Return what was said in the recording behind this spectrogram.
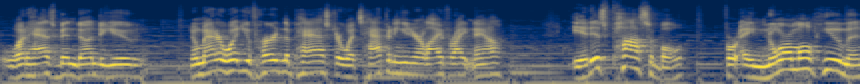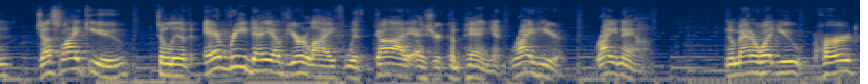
what has been done to you, no matter what you've heard in the past or what's happening in your life right now, it is possible for a normal human just like you to live every day of your life with God as your companion, right here, right now. No matter what you heard,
